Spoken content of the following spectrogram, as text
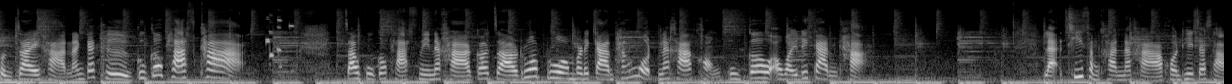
สนใจค่ะ นั่นก็คือ Google Plus ค่ะ เจ้า Google Plus นี้นะคะ ก็จะรวบรวมบริการทั้งหมดนะคะของ Google เอาไว้ด้วยกันค่ะ และที่สำคัญนะคะ คนที่จะสา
